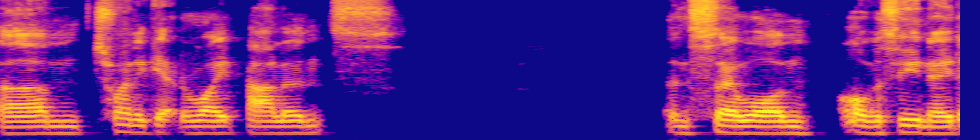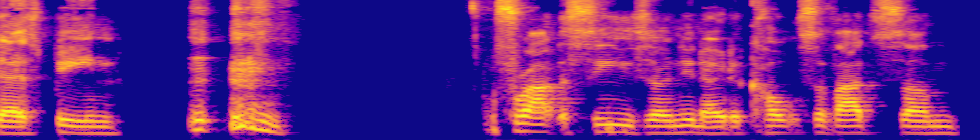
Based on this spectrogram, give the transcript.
Um, trying to get the right balance and so on. Obviously, you know, there's been throughout the season, you know, the Colts have had some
